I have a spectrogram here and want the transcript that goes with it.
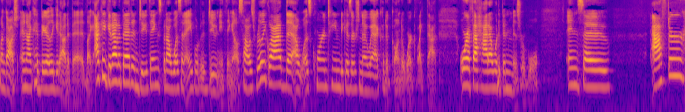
my gosh." And I could barely get out of bed. Like I could get out of bed and do things, but I wasn't able to do anything else. So I was really glad that I was quarantined because there's no way I could have gone to work like that. Or if I had, I would have been miserable. And so after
